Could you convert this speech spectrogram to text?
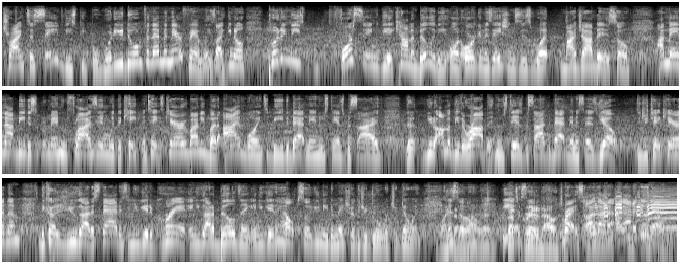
trying to save these people. What are you doing for them and their families? Like, you know, putting these forcing the accountability on organizations is what my job is. So I may not be the Superman who flies in with the cape and takes care of everybody, but I'm going to be the Batman who stands beside the you know, I'm gonna be the Robin who stands beside the Batman and says, Yo, did you take care of them? Because you got a status and you get a grant and you got a building and you get help, so you need to make sure that you're doing what you're doing. I like and that so, analogy. That's a great so- analogy. Right. So I gotta I gotta do that.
